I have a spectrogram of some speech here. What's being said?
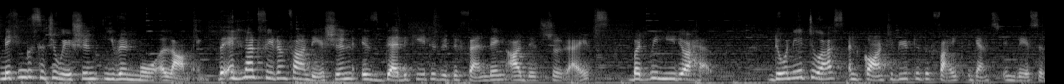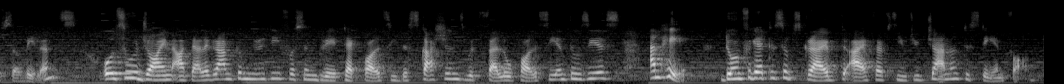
making the situation even more alarming. The Internet Freedom Foundation is dedicated to defending our digital rights, but we need your help. Donate to us and contribute to the fight against invasive surveillance. Also, join our Telegram community for some great tech policy discussions with fellow policy enthusiasts. And hey, don't forget to subscribe to IFF's YouTube channel to stay informed.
